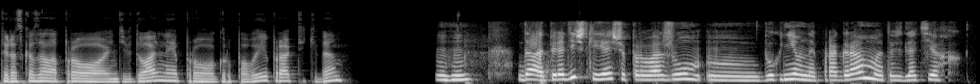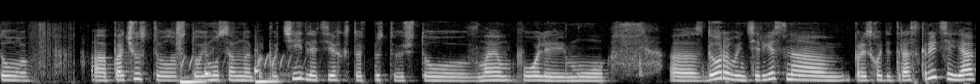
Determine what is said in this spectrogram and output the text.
Ты рассказала про индивидуальные, про групповые практики, да? Угу. Да, периодически я еще провожу двухдневные программы, то есть для тех, кто а, почувствовал, что ему со мной по пути, для тех, кто чувствует, что в моем поле ему здорово, интересно, происходит раскрытие. Я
